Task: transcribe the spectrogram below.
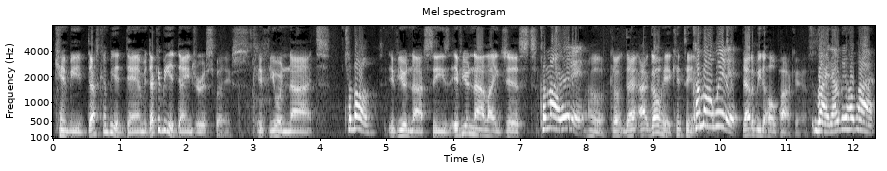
can be that can be a damage. That can be a dangerous space if you're not Come on. if you're not seasoned. If you're not like just Come on with it. oh go that I, go ahead continue. Come on with it. That'll be the whole podcast. Right, that'll be the whole pot.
